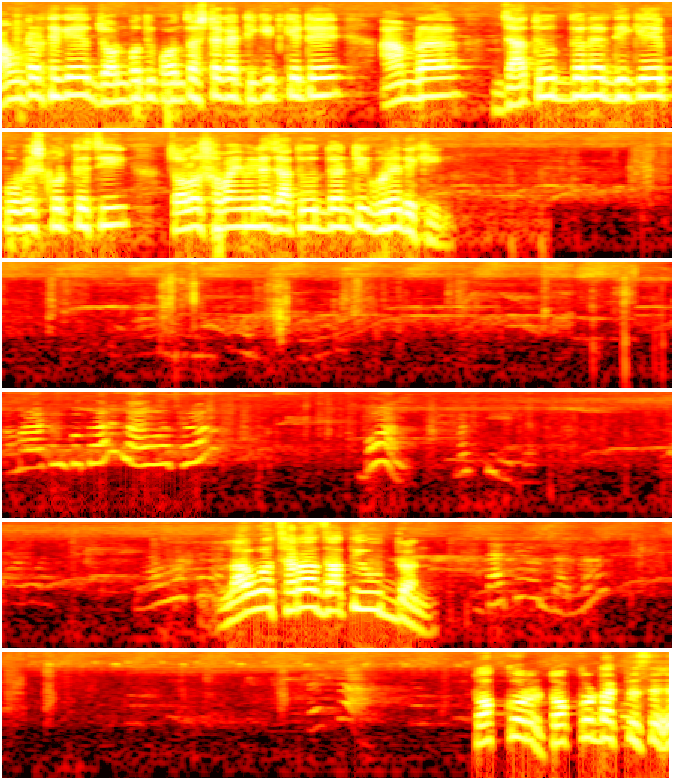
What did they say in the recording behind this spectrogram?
কাউন্টার থেকে জনপ্রতি পঞ্চাশ টাকা টিকিট কেটে আমরা জাতীয় উদ্যানের দিকে প্রবেশ করতেছি। চলো সবাই মিলে জাতীয় উদ্যানটি ঘুরে দেখি। লাউয়াছাড়া জাতীয় উদ্যান জাতীয় উদ্যান না এটা টক্কর টক্কর ডাকতেছে?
